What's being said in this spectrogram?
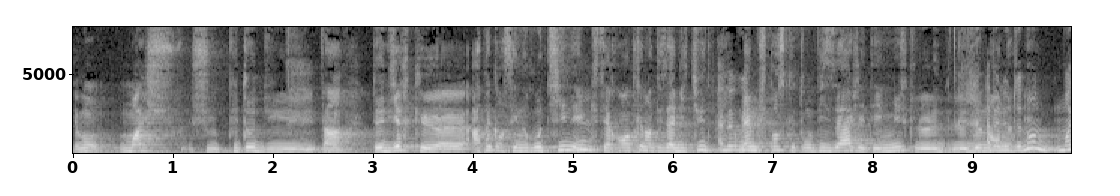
Mais bon, moi, je, suis plutôt du. Enfin, de dire que, euh, après, quand c'est une routine et mm. que c'est rentré dans tes habitudes, ah bah même je pense que ton visage et tes muscles le, le demandent. Ah bah le demande. Moi,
